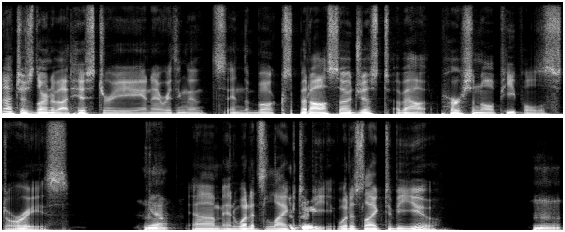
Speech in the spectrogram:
not just learn about history and everything that's in the books, but also just about personal people's stories Yeah. um, and what it's like to be what it's like to be you, Mm.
